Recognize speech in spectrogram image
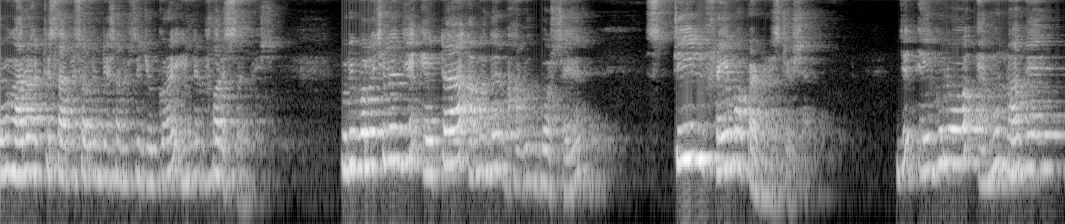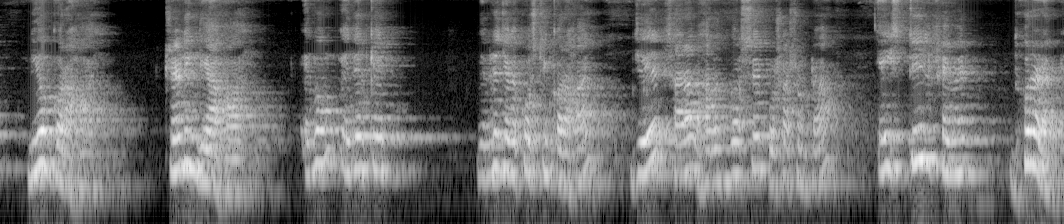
এবং আরও একটি সার্ভিস অল ইন্ডিয়া সার্ভিসে যোগ করা ইন্ডিয়ান ফরেস্ট সার্ভিস উনি বলেছিলেন যে এটা আমাদের ভারতবর্ষের স্টিল ফ্রেম অফ অ্যাডমিনিস্ট্রেশন যে এইগুলো এমনভাবে নিয়োগ করা হয় ট্রেনিং দেওয়া হয় এবং এদেরকে বিভিন্ন জায়গায় পোস্টিং করা হয় যে সারা ভারতবর্ষের প্রশাসনটা এই স্টিল ফ্রেমে ধরে রাখবে।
